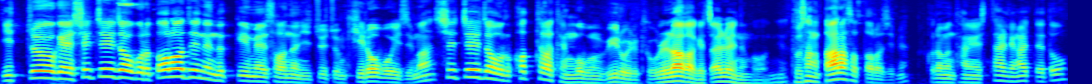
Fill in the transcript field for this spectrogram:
이쪽에 실질적으로 떨어지는 느낌에서는 이쪽이 좀 길어 보이지만 실질적으로 커트가 된 거 보면 위로 이렇게 올라가게 잘려 있는 거거든요. 두상 따라서 떨어지면 그러면 당연히 스타일링 할 때도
